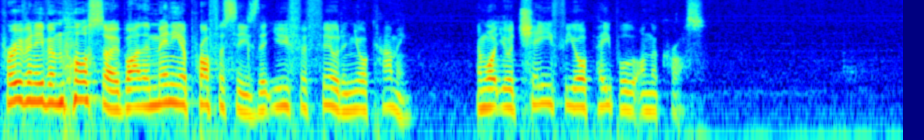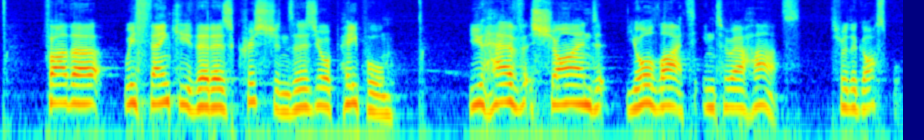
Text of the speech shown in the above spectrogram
proven even more so by the many prophecies that you fulfilled in your coming and what you achieved for your people on the cross. Father, we thank you that as Christians, as your people, you have shined your light into our hearts through the gospel.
